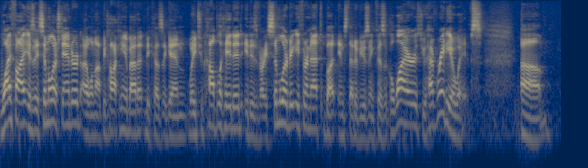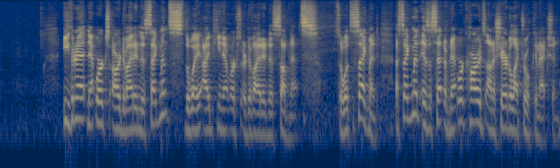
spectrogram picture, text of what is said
Wi-Fi is a similar standard. I will not be talking about it because, again, way too complicated. It is very similar to Ethernet, but instead of using physical wires, you have radio waves. Um, Ethernet networks are divided into segments the way IP networks are divided into subnets. So what's a segment? A segment is a set of network cards on a shared electrical connection.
